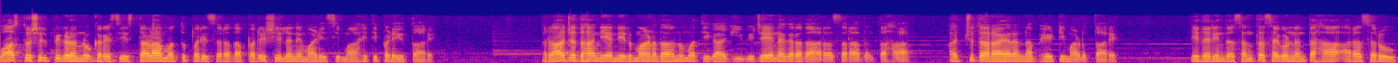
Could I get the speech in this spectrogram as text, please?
ವಾಸ್ತುಶಿಲ್ಪಿಗಳನ್ನು ಕರೆಸಿ ಸ್ಥಳ ಮತ್ತು ಪರಿಸರದ ಪರಿಶೀಲನೆ ಮಾಡಿಸಿ ಮಾಹಿತಿ ಪಡೆಯುತ್ತಾರೆ. ರಾಜಧಾನಿಯ ನಿರ್ಮಾಣದ ಅನುಮತಿಗಾಗಿ ವಿಜಯನಗರದ ಅರಸರಾದಂತಹ ಅಚ್ಯುತರಾಯರನ್ನ ಭೇಟಿ ಮಾಡುತ್ತಾರೆ. ಇದರಿಂದ ಸಂತಸಗೊಂಡಂತಹ ಅರಸರು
